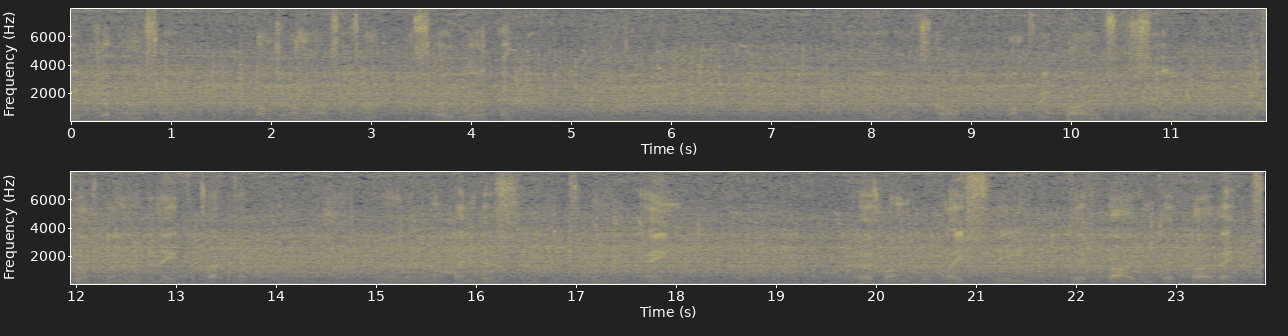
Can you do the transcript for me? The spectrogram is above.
did the job. The original one three pliers, you can see with the exhaust underneath the tractor and uh, not benders so when it came first one replaced the 35 and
